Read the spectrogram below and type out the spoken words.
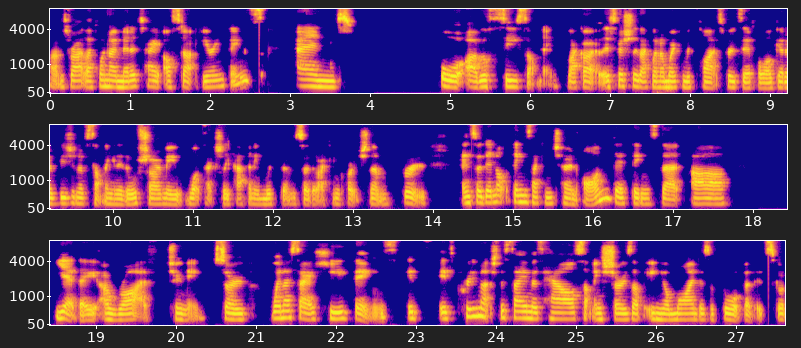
times, right? Like when I meditate, I'll start hearing things and or I will see something. Like I, especially like when I'm working with clients, for example, I'll get a vision of something and it'll show me what's actually happening with them so that I can coach them through. And so they're not things I can turn on. They're things that are yeah, they arrive to me. So when I say I hear things, it's, it's pretty much the same as how something shows up in your mind as a thought, but it's got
